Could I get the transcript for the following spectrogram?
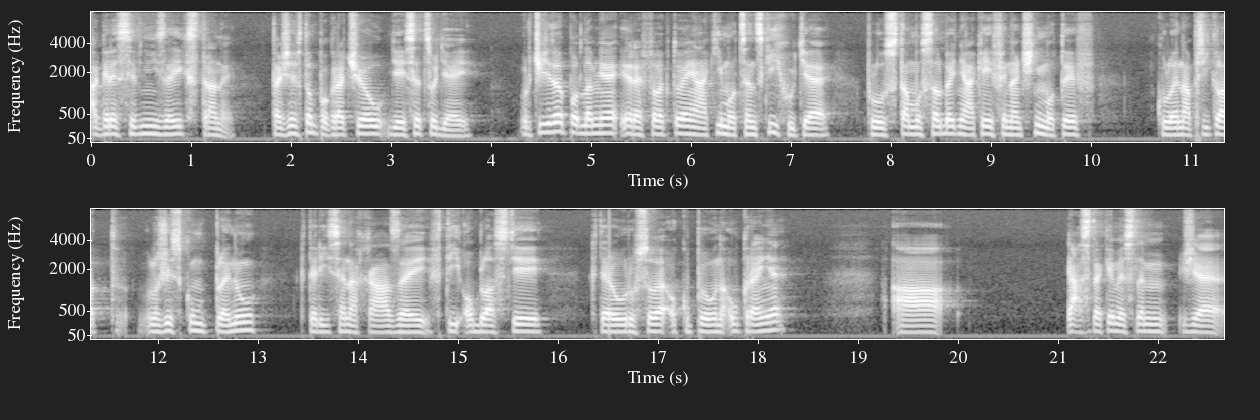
agresivní ze jejich strany. Takže v tom pokračují, děj se co děj. Určitě to podle mě i reflektuje nějaký mocenský chutě, plus tam musel být nějaký finanční motiv kvůli například ložiskům plynu, který se nacházejí v té oblasti, kterou Rusové okupují na Ukrajině. A já si taky myslím, že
